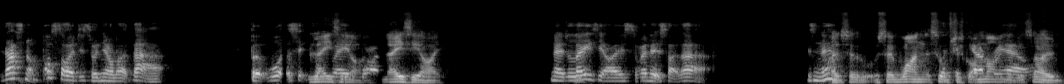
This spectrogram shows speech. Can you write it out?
That's not boss eyed, is when you're like that. But what's it called? lazy eye. one- Lazy eye. No, the lazy eyes when it's like that, isn't it? Oh, so, so one that's sort of just got a mind of its own.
